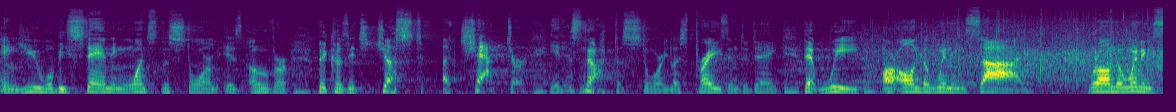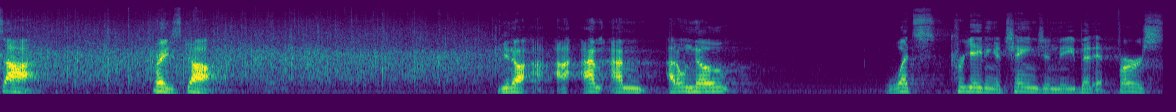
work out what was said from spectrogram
and you will be standing once the storm is over because it's just a chapter. It is not the story. Let's praise Him today that we are on the winning side. We're on the winning side. Praise God. You know, I, I'm, I'm, I don't know what's creating a change in me, but at first,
